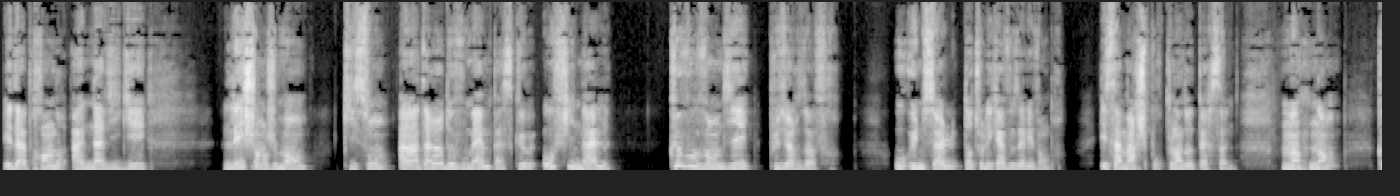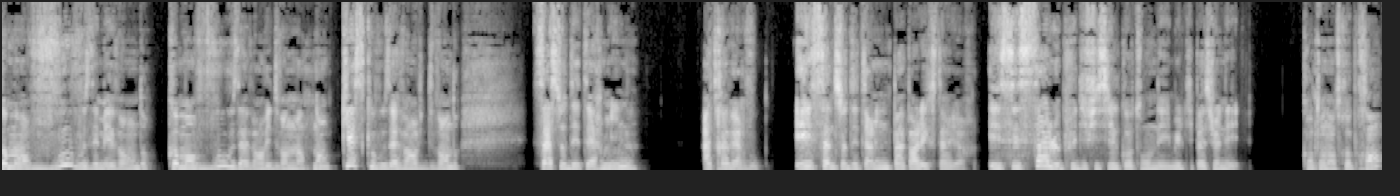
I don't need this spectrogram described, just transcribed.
et d'apprendre à naviguer les changements qui sont à l'intérieur de vous-même parce que au final, que vous vendiez plusieurs offres ou une seule, dans tous les cas, vous allez vendre. Et ça marche pour plein d'autres personnes. Maintenant, comment vous, vous aimez vendre, comment vous, vous avez envie de vendre maintenant, qu'est-ce que vous avez envie de vendre, ça se détermine à travers vous. Et ça ne se détermine pas par l'extérieur. Et c'est ça le plus difficile quand on est multipassionné, quand on entreprend,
